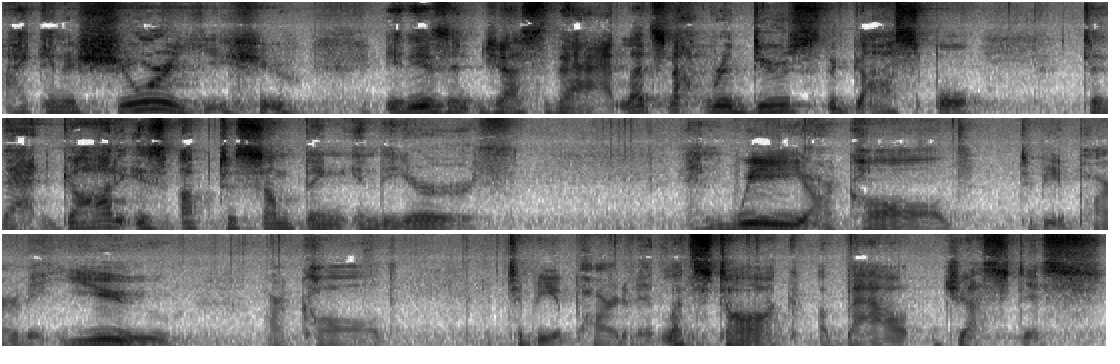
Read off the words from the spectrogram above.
I can assure you, it isn't just that. Let's not reduce the gospel to that. God is up to something in the earth. And we are called to be a part of it. You are called to be a part of it. Let's talk about justice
